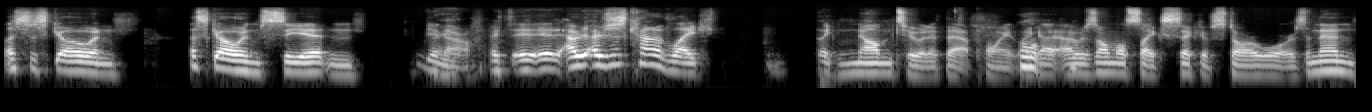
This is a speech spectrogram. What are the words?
let's just go and let's go and see it. And you right. know it, it, it I, was just kind of like like numb to it at that point. Like well, I, I, was almost like sick of star wars. And then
